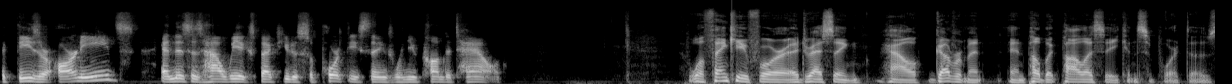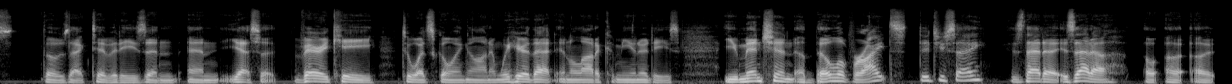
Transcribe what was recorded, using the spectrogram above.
like these are our needs and this is how we expect you to support these things when you come to town. Well thank you for addressing how government and public policy can support those those activities and and yes uh, very key to what's going on and we hear that in a lot of communities you mentioned a bill of rights did you say is that a is that a a, a,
